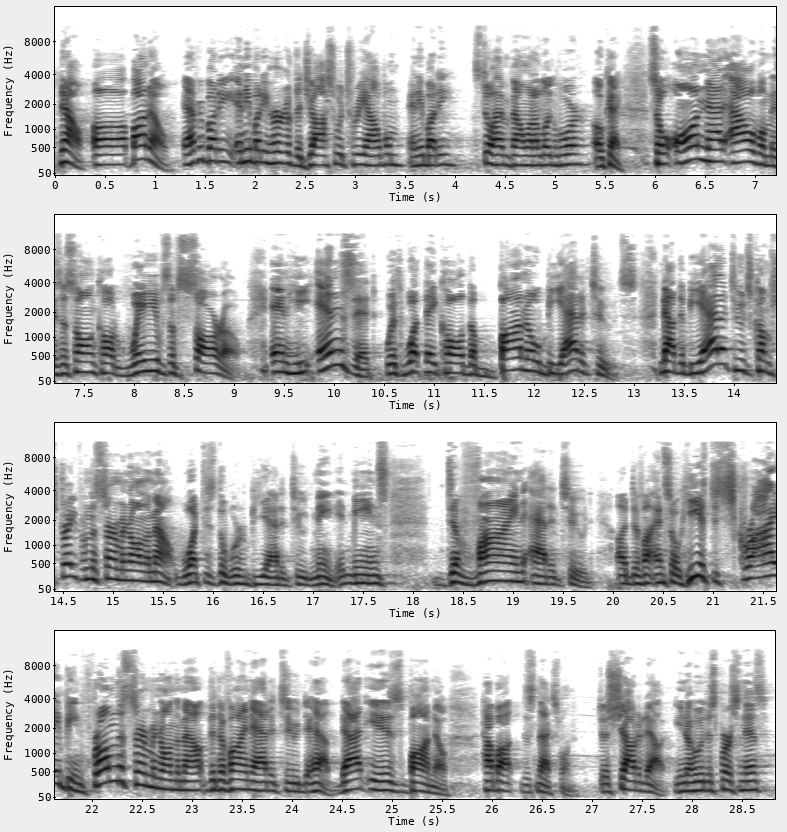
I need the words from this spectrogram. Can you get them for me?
Now, uh, Bono, everybody, anybody heard of the Joshua Tree album? Anybody? Still haven't found what I'm looking for? Okay. So on that album is a song called Waves of Sorrow. And he ends it with what they call the Bono Beatitudes. Now, the Beatitudes come straight from the Sermon on the Mount. What does the word Beatitude mean? It means divine attitude. A divine, and so he is describing from the Sermon on the Mount the divine attitude to have. That is Bono. How about this next one? Just shout it out. You know who this person is?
